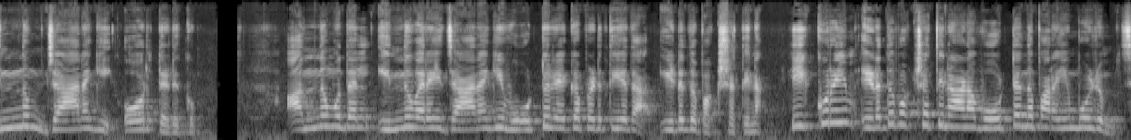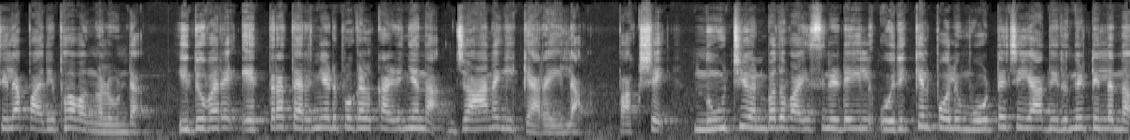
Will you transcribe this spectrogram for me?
ഇന്നും ജാനകി ഓർത്തെടുക്കും. അന്നു മുതൽ ഇന്നുവരെ ജാനകി വോട്ട് രേഖപ്പെടുത്തിയത് ഇടതുപക്ഷത്തിന്. ഇക്കുറിയും ഇടതുപക്ഷത്തിനാണ് വോട്ടെന്ന് പറയുമ്പോഴും ചില പരിഭവങ്ങളുണ്ട്. ഇതുവരെ എത്ര തെരഞ്ഞെടുപ്പുകൾ കഴിഞ്ഞെന്ന് ജാനകിക്കറിയില്ല. പക്ഷേ നൂറ്റിയൊൻപത് വയസ്സിനിടയിൽ ഒരിക്കൽ പോലും വോട്ട് ചെയ്യാതിരുന്നിട്ടില്ലെന്ന്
